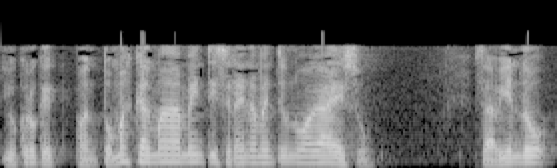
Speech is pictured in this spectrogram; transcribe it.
Yo creo que cuanto más calmadamente y serenamente uno haga eso, sabiendo,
